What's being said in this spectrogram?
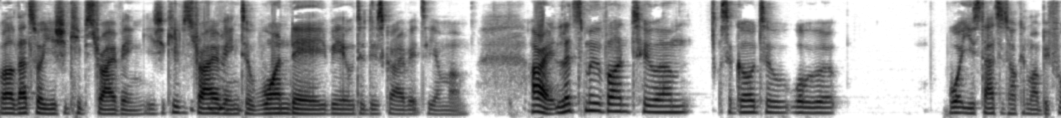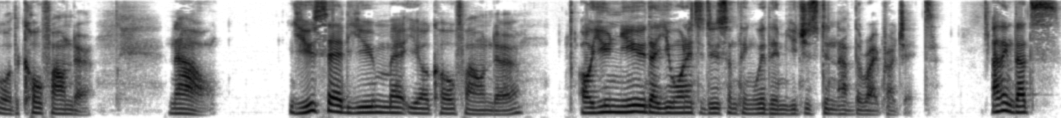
Well, that's why you should keep striving. You should keep striving to one day be able to describe it to your mom. All right, let's move on to um. So go to what we were, what you started talking about before, the co-founder. Now, you said you met your co-founder, or you knew that you wanted to do something with him. You just didn't have the right project. I think that's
